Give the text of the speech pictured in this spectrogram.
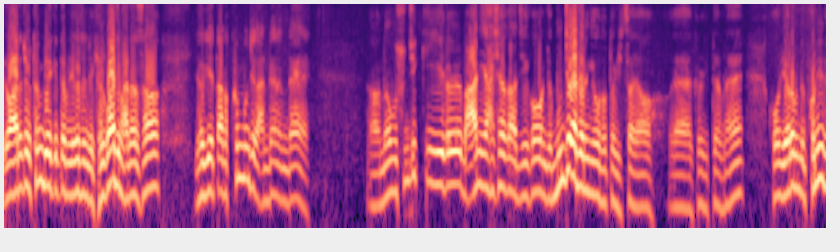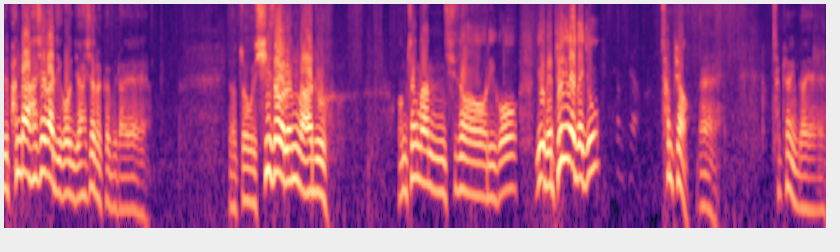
요 아래쪽이 텅 비어 있기 때문에 여기서 이제 결과지 받아서 여기에 따라 큰 문제가 안 되는데 어, 너무 순짓기를 많이 하셔가지고 이제 문제가 되는 경우도 또 있어요. 예, 그렇기 때문에 그건 여러분들 본인들이 판단하셔가지고 이제 하셔야 될 겁니다. 예. 이쪽 시설은 아주 엄청난 시설이고 이게 몇 평이나 되죠? 천평. 예. 천평입니다. 예.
